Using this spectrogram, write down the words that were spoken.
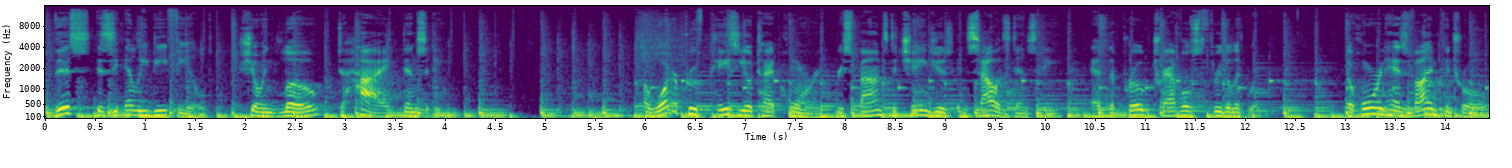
This is the LED field, showing low to high density. A waterproof piezo type horn responds to changes in solids density as the probe travels through the liquid. The horn has volume control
